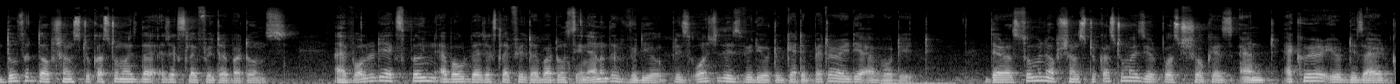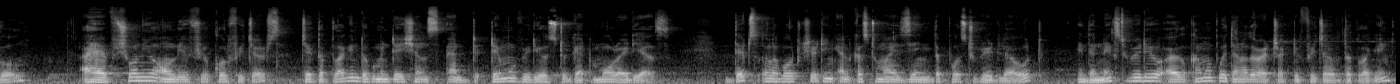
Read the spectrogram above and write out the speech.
Those are the options to customize the Ajax Live filter buttons. I have already explained about the Ajax Live filter buttons in another video. Please watch this video to get a better idea about it. There are so many options to customize your post showcase and acquire your desired goal. I have shown you only a few core features. Check the plugin documentations and demo videos to get more ideas. That's all about creating and customizing the post grid layout. In the next video, I will come up with another attractive feature of the plugin.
